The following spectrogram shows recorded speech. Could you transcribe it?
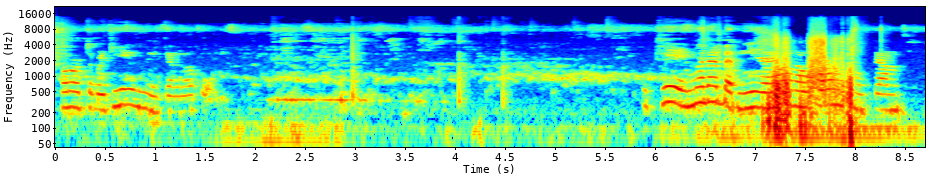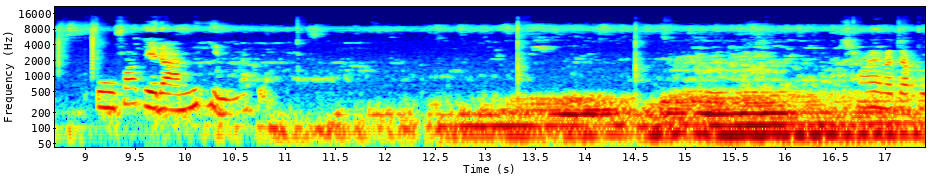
เพราะเราจะไปที่อื่นกันนะผมโอเค เมื่อได้แบบนี้แล้วเราก็ต้องทำการปูฝ้าเพดานด้วยหินนะผมใช่เราจะปู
